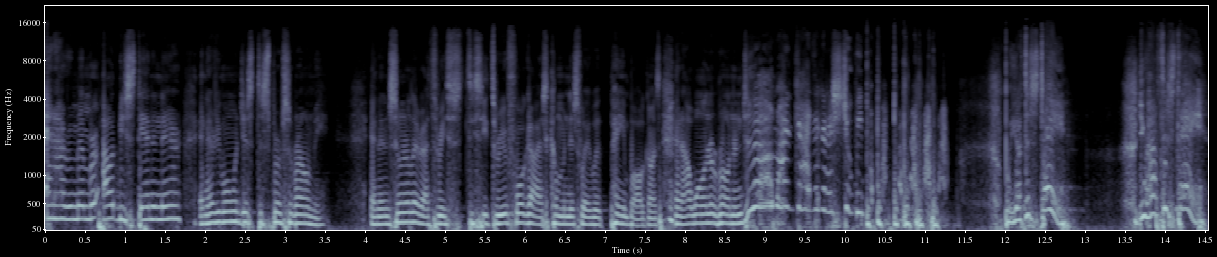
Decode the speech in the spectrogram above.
And I remember I would be standing there, and everyone would just disperse around me. And then sooner or later, I three, see three or four guys coming this way with paintball guns, and I want to run and oh my God, they're going to shoot me. But you have to stay. You have to stay.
